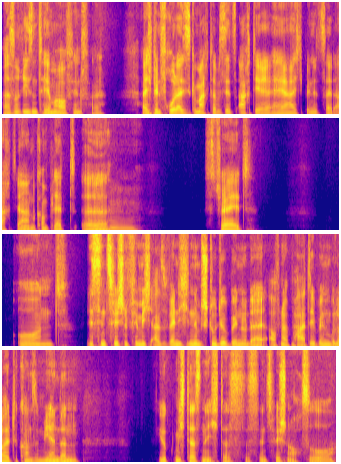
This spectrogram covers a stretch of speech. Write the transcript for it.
das ist ein Riesenthema auf jeden Fall. Aber ich bin froh, dass ich es gemacht habe. Ist jetzt acht Jahre her. Ich bin jetzt seit acht Jahren komplett äh, mhm. straight. Und ist inzwischen für mich, also wenn ich in einem Studio bin oder auf einer Party bin, wo Leute konsumieren, dann juckt mich das nicht. Das ist inzwischen auch so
